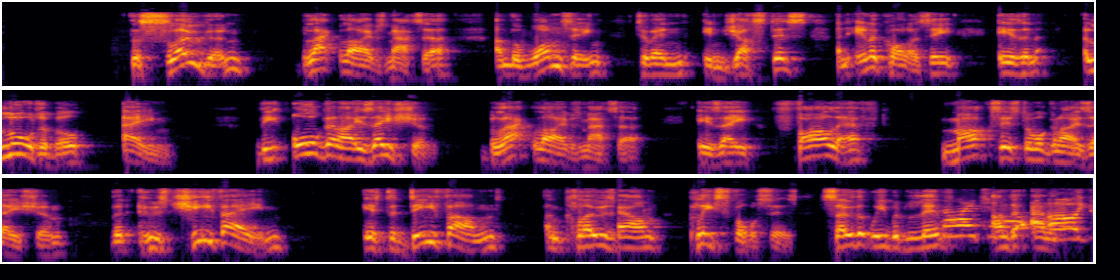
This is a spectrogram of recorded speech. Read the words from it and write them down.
The slogan, Black Lives Matter, and the wanting to end injustice and inequality is an laudable aim. The organization, Black Lives Matter, is a far left, Marxist organization that whose chief aim is to defund and close down police forces so that we would live Nigel. under anarchy. Oh,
